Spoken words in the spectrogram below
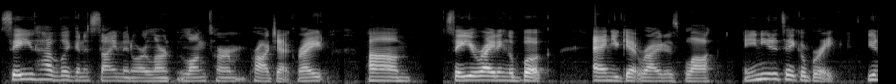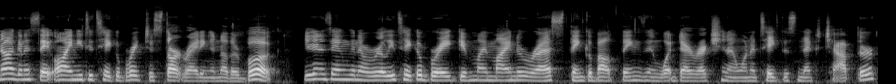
Say you have like an assignment or a long term project, right? Um, say you're writing a book and you get writer's block and you need to take a break. You're not gonna say, "Oh, I need to take a break to start writing another book." You're gonna say, "I'm gonna really take a break, give my mind a rest, think about things in what direction I want to take this next chapter,"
